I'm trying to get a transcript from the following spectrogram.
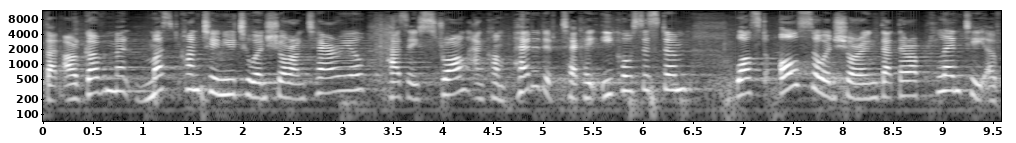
that our government must continue to ensure Ontario has a strong and competitive tech ecosystem, whilst also ensuring that there are plenty of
